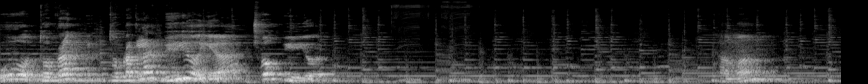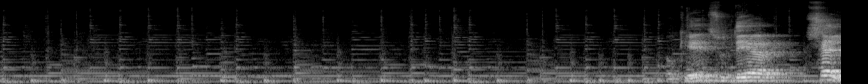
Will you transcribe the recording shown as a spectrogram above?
Oo toprak topraklar büyüyor ya. Çok büyüyor. Tamam. Okay, so they are cell.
